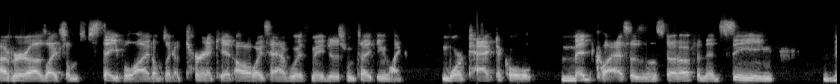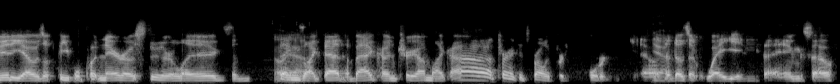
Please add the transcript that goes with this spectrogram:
I've realized like some staple items, like a tourniquet, I always have with me just from taking like more tactical med classes and stuff, and then seeing videos of people putting arrows through their legs and Oh, things yeah. like that in the backcountry. I'm like, ah, a tourniquet's probably pretty important, you know, Yeah. it doesn't weigh anything. So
